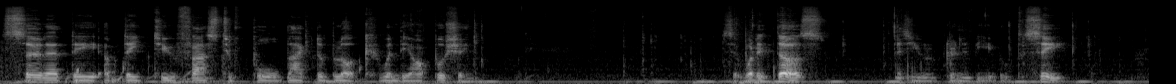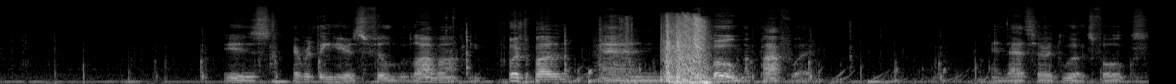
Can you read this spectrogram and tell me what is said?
so that they update too fast to pull back the block when they are pushing. So what it does, as you're going to be able to see, is everything here is filled with lava. You push the button and boom, a pathway. And that's how it works, folks.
